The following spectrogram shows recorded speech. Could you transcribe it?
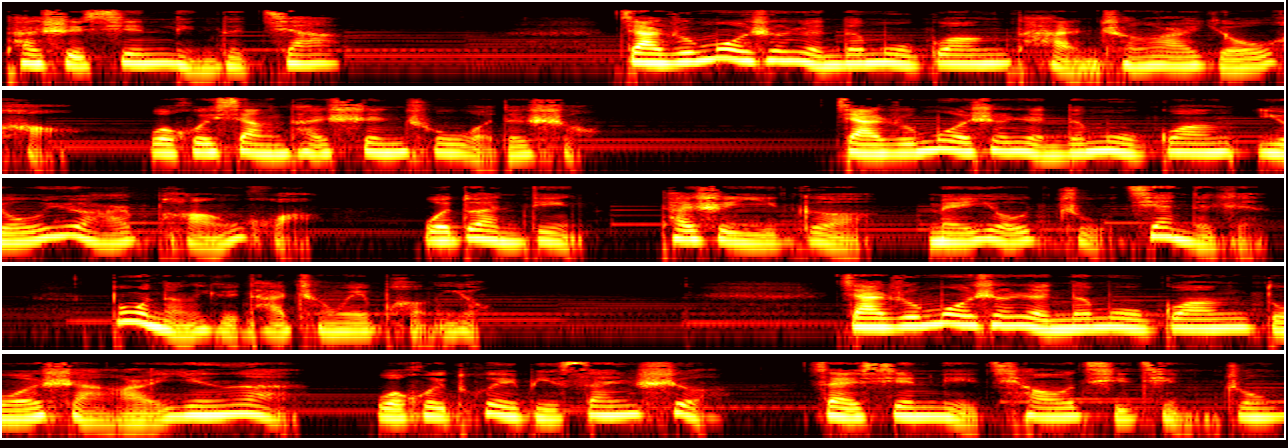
它是心灵的家。假如陌生人的目光坦诚而友好，我会向他伸出我的手；假如陌生人的目光犹豫而彷徨，我断定他是一个没有主见的人，不能与他成为朋友。假如陌生人的目光躲闪而阴暗，我会退避三舍，在心里敲起警钟。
